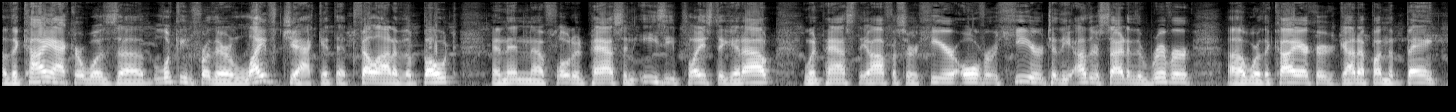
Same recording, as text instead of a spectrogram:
uh, the kayaker was uh, looking for their life jacket that fell out of the boat and then uh, floated past an easy place to get out. Went past the officer here, over here to the other side of the river uh, where the kayaker got up on the bank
